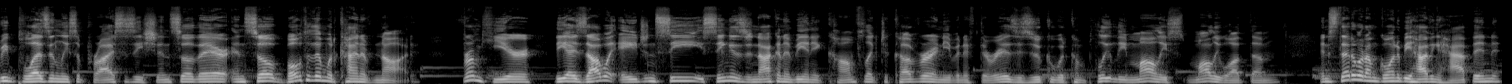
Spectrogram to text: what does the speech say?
Be pleasantly surprised to see Shinso there, and so both of them would kind of nod. From here, the Aizawa agency, seeing as there's not going to be any conflict to cover, and even if there is, Izuku would completely molly mollywop them. Instead, what I'm going to be having happen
